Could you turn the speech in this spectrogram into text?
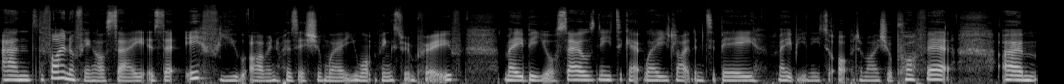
And the final thing I'll say is that if you are in a position where you want things to improve, maybe your sales need to get where you'd like them to be, maybe you need to optimize your profit. Um,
